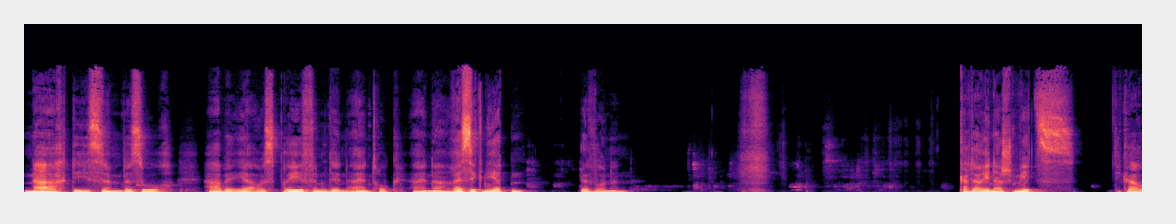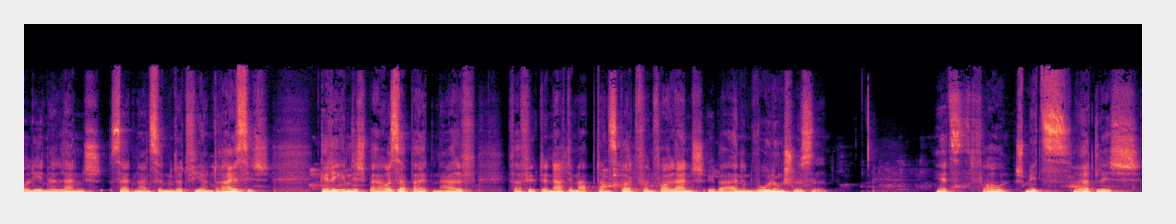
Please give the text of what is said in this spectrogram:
nach diesem Besuch habe er aus Briefen den Eindruck einer Resignierten gewonnen. Katharina Schmitz, die Caroline Lansch seit 1934 gelegentlich bei Hausarbeiten half, verfügte nach dem Abtransport von Frau Lansch über einen Wohnungsschlüssel. Jetzt Frau Schmitz wörtlich.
